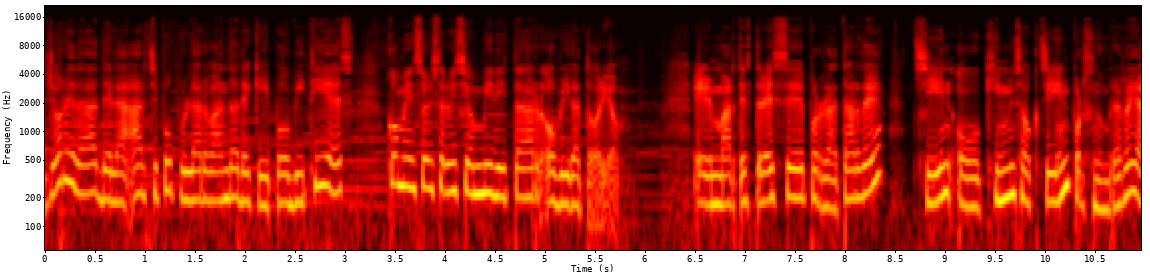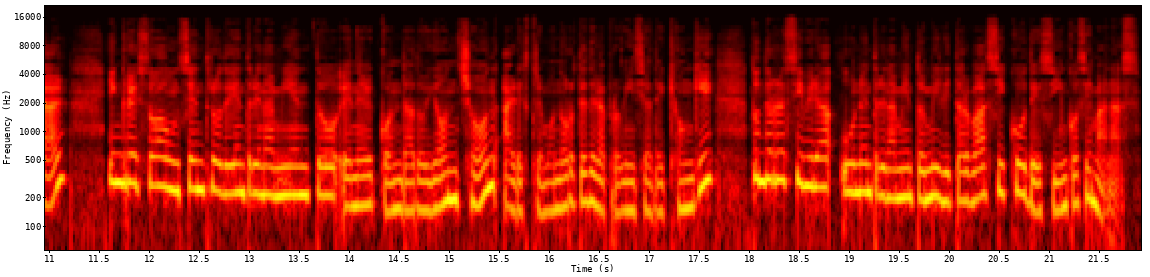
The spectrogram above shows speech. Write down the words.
Mayor edad de la archipopular banda de K-pop BTS, comenzó el servicio militar obligatorio. El martes 13 por la tarde, Jin o Kim Sok-jin por su nombre real, ingresó a un centro de entrenamiento en el condado Yeoncheon, al extremo norte de la provincia de Gyeonggi, donde recibirá un entrenamiento militar básico de cinco semanas.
